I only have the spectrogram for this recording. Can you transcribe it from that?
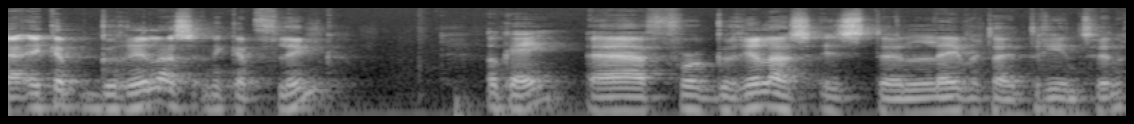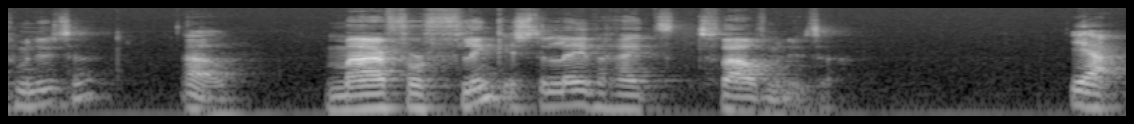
Ja, ik heb Gorilla's en ik heb Flink. Oké. Eh, voor Gorilla's is de levertijd 23 minuten. Oh. Maar voor Flink is de levertijd 12 minuten. Ja,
